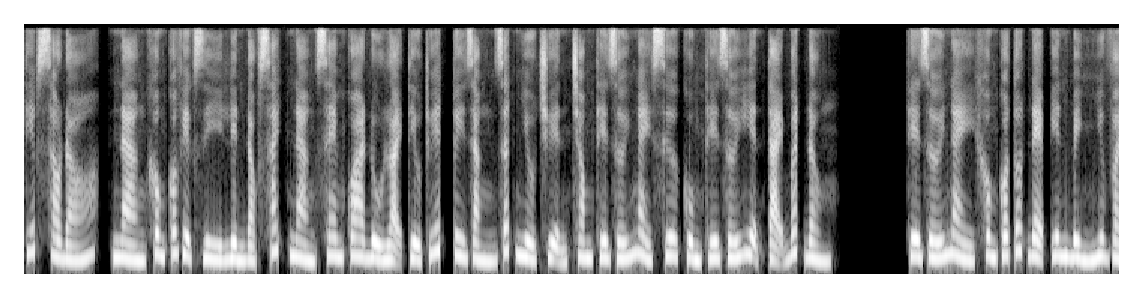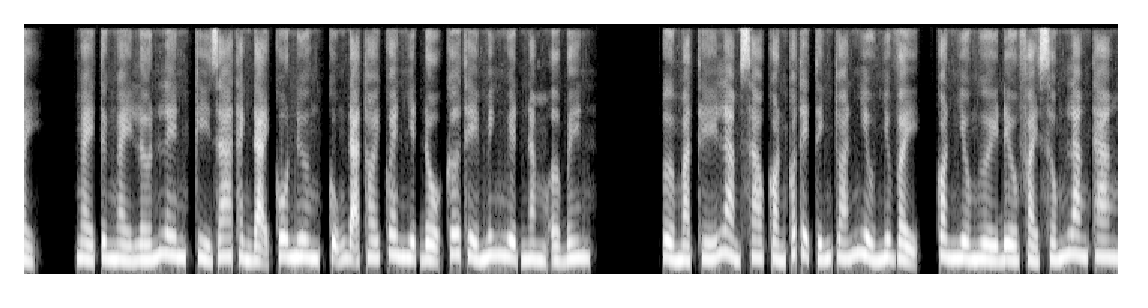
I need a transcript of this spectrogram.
tiếp sau đó, nàng không có việc gì liền đọc sách nàng xem qua đủ loại tiểu thuyết tuy rằng rất nhiều chuyện trong thế giới ngày xưa cùng thế giới hiện tại bất đồng. Thế giới này không có tốt đẹp yên bình như vậy. Ngày từng ngày lớn lên, kỳ ra thành đại cô nương, cũng đã thói quen nhiệt độ cơ thể minh nguyệt nằm ở bên. Ở mặt thế làm sao còn có thể tính toán nhiều như vậy, còn nhiều người đều phải sống lang thang,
